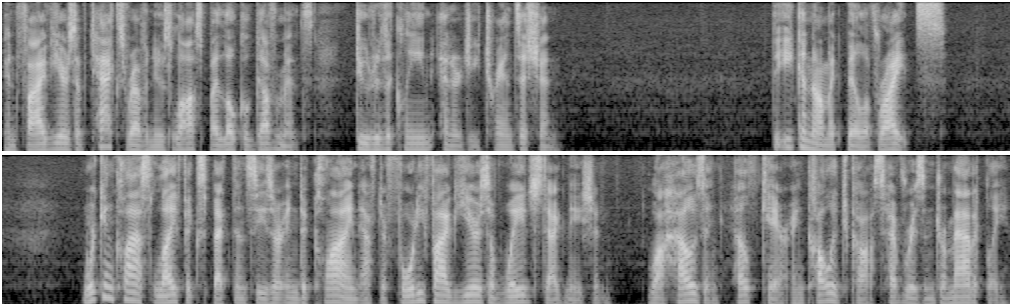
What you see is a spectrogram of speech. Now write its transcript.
and five years of tax revenues lost by local governments due to the clean energy transition. The Economic Bill of Rights. Working class life expectancies are in decline after 45 years of wage stagnation, while housing, health care, and college costs have risen dramatically.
